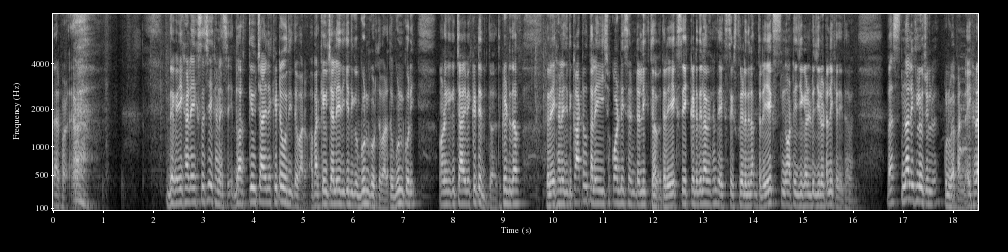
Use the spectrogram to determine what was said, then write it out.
তারপর, দেখো, এখানে এক্স আছে, এখানে আছে। ধর, কেউ চাইলে কেটেও দিতে পারো, আবার কেউ চাইলে এদিকে এদিকে গুণ করতে পারো। তো গুণ করি, অনেকে চাইবে কেটে দিতে পারো, তো কেটে দাও। তাহলে এখানে যদি কাটো, তাহলে এই সব কন্ডিশনটা লিখতে হবে। তাহলে এক্স এক কেটে দিলাম এখানে এক্স এক্স কেটে দিলাম, তাহলে এক্স নট ইজিক্যাল টু জিরোটা লিখে দিতে হবে। ব্যাস, না লিখলেও চলবে, কোনো ব্যাপার না। এখানে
